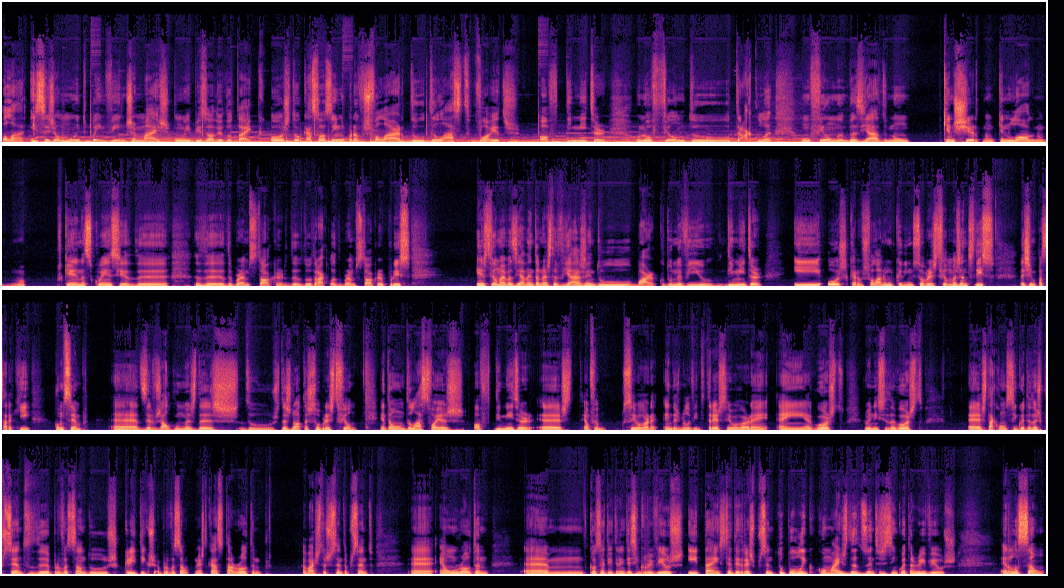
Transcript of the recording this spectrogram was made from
Olá e sejam muito bem-vindos a mais um episódio do Take. Hoje estou cá sozinho para vos falar do The Last Voyage of Demeter, o novo filme do Drácula, um filme baseado num pequeno shirt, num pequeno log, numa pequena sequência de, de, de Bram Stoker, de, do Drácula de Bram Stoker, por isso este filme é baseado então nesta viagem do barco, do navio Demeter, e hoje quero-vos falar um bocadinho sobre este filme. Mas antes disso, deixem-me passar aqui, como sempre, a dizer-vos algumas das, dos, das notas sobre este filme. Então, The Last Voyage of Demeter uh, é um filme que saiu agora em 2023, saiu agora em, em agosto, no início de agosto. Uh, está com 52% de aprovação dos críticos. Aprovação, neste caso está Rotten, abaixo dos 60% uh, é um Rotten um, com 135 reviews e tem 73% do público com mais de 250 reviews. Em relação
